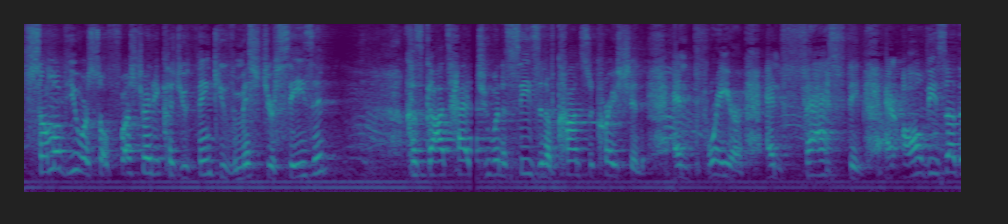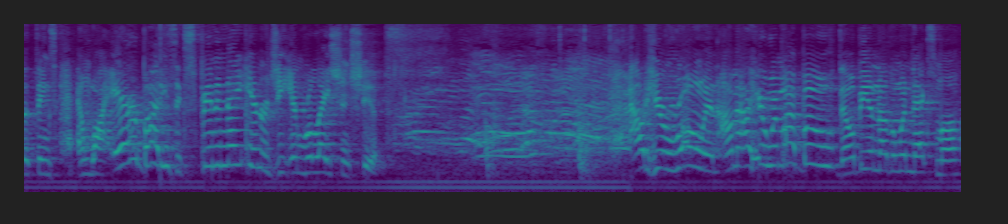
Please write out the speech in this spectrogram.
Some of you are so frustrated because you think you've missed your season. Because God's had you in a season of consecration and prayer and fasting and all these other things. And while everybody's expending their energy in relationships, out here rowing, I'm out here with my boo. There'll be another one next month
